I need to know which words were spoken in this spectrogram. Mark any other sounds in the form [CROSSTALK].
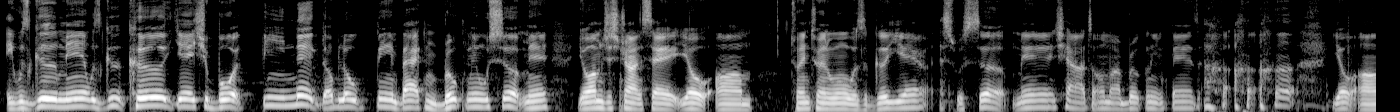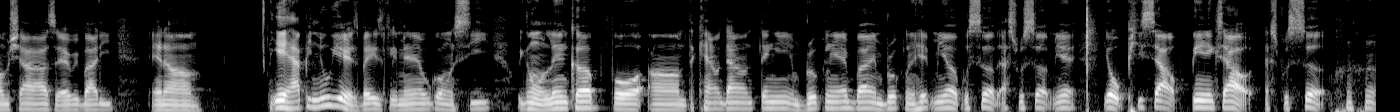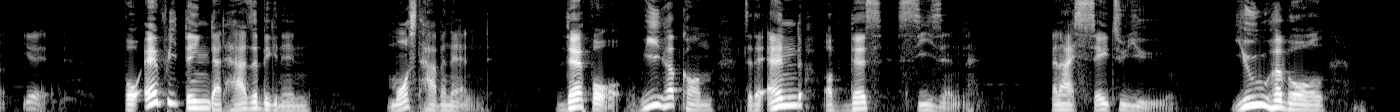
It was good, man. It was good, cuz. Yeah, it's your boy Phoenix, double O Fiend back in Brooklyn. What's up, man? Yo, I'm just trying to say, yo, um, 2021 was a good year. That's what's up, man. Shout out to all my Brooklyn fans. [LAUGHS] yo, um, shout out to everybody. And um, yeah, happy New Year's, basically, man. We're gonna see, we're gonna link up for um the countdown thingy in Brooklyn. Everybody in Brooklyn, hit me up. What's up? That's what's up, yeah. Yo, peace out. Phoenix out. That's what's up. [LAUGHS] yeah. For everything that has a beginning must have an end. Therefore, we have come to the end of this season. And I say to you, you have all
